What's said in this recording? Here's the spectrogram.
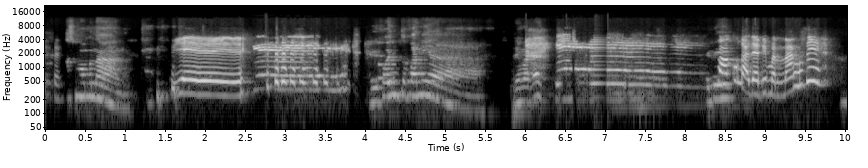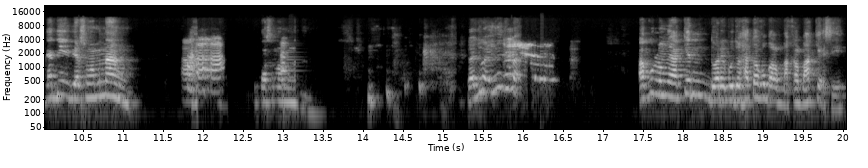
semua menang. Yeay. Poin untuk Fania. Terima kasih. Yeay. Jadi, Kok aku nggak jadi menang sih? jadi biar semua menang. Oh. Kita semua menang. Gak juga ini juga. Aku belum yakin 2021 aku bakal bakal pakai sih.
